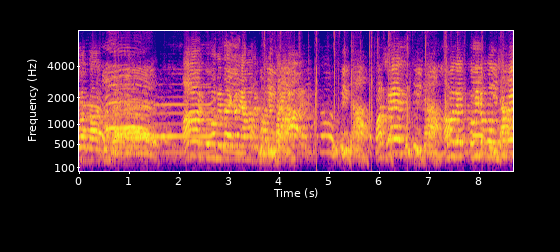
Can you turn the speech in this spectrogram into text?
সরকার। আর কোন নেতা এখানে আমাদের পাশে পায় নাই আমাদের হিসাবে,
